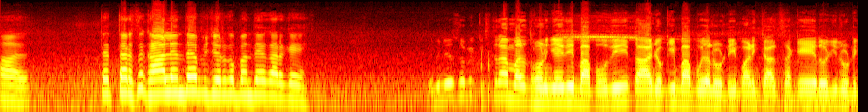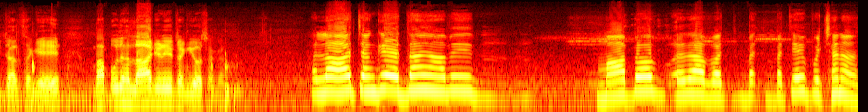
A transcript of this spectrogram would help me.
ਹਾਂ ਤੇ ਤਰਸ ਖਾ ਲੈਂਦੇ ਬਜ਼ੁਰਗ ਬੰਦੇ ਕਰਕੇ। ਮੈਨੂੰ ਇਸ ਵੀ ਕਿਸ ਤਰ੍ਹਾਂ ਮਦਦ ਹੋਣੀ ਚਾਹੀਦੀ ਬਾਪੂ ਦੀ ਤਾਂ ਜੋ ਕਿ ਬਾਪੂ ਦਾ ਰੋਟੀ ਪਾਣੀ ਚੱਲ ਸਕੇ, ਰੋਜੀ ਰੋਟੀ ਚੱਲ ਸਕੇ, ਬਾਪੂ ਦੇ ਹਾਲਾਤ ਜਿਹੜੇ ਚੰਗੇ ਹੋ ਸਕਣ। ਹਾਲਾਤ ਚੰਗੇ ਇਦਾਂ ਆ ਵੀ ਮਾਂ ਪਿਓ ਇਹਦਾ ਬੱਚ- ਬੱਚ- ਬੱਚੇ ਵੀ ਪੁੱਛਣ।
